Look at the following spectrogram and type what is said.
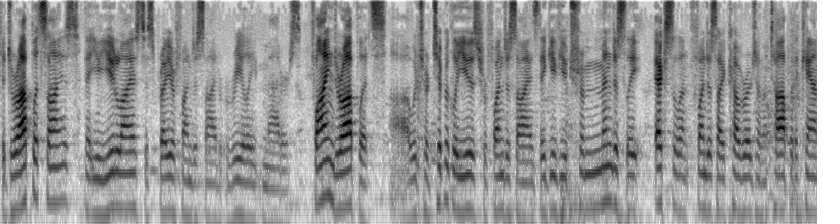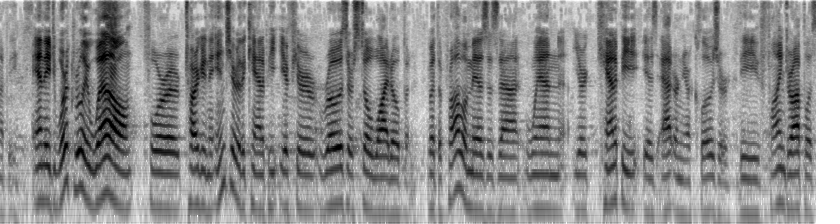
the droplet size that you utilize to spray your fungicide really matters. Fine droplets, uh, which are typically used for fungicides, they give you tremendously excellent fungicide coverage on the top of the canopy. And they work really well for targeting the interior of the canopy if your rows are still wide open. But the problem is, is that when your canopy is at or near closure, the fine droplets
